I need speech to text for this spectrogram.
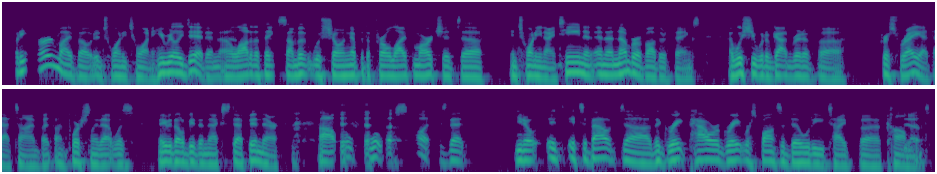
but he earned my vote in 2020. He really did. And, and, a lot of the things, some of it was showing up at the pro-life march at uh, in 2019, and, and, a number of other things. I wish he would have gotten rid of. Uh, Chris Wray at that time, but unfortunately, that was maybe that'll be the next step in there. Uh, what, what we saw is that, you know, it, it's about the great power, great responsibility type comment.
